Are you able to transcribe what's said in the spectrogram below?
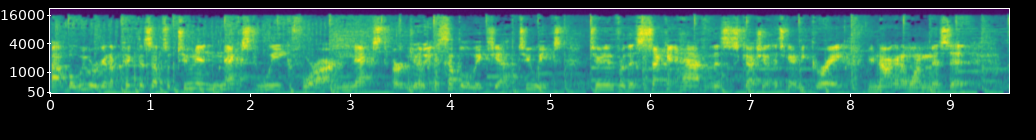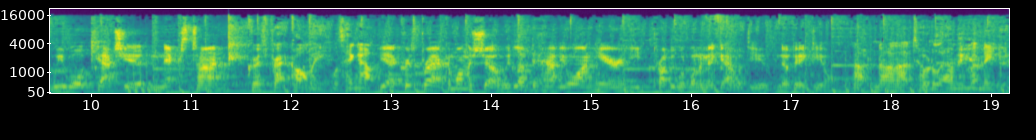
Uh, but we were gonna pick this up. So tune in next week for our next, or in weeks. a couple of weeks. Yeah, two weeks. Tune in for the second half of this discussion. It's gonna be great. You're not gonna want to miss it. We will catch you next time. Chris Pratt, call me. Let's hang out. Yeah, Chris Pratt, come on the show. We'd love to have you on here. He probably would want to make out with you. No big deal. No, no, not totally. I mean, maybe.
